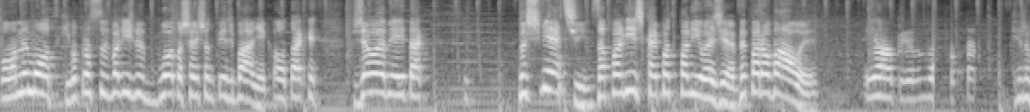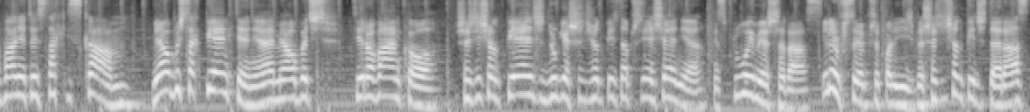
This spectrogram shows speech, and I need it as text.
bo mamy młotki. Po prostu wywaliliśmy w błoto 65 baniek. O, takie. Wziąłem je i tak. Do śmieci. Zapalniczka i podpaliłeś je. Wyparowały. Ja pierdolę. Kierowanie to jest taki skam. Miało być tak pięknie, nie? Miało być tierowanko. 65, drugie 65 na przyniesienie. Więc spróbujmy jeszcze raz. Ile już sobie przepaliliśmy? 65 teraz,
